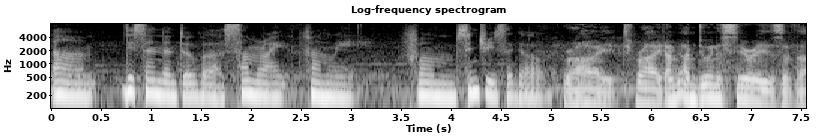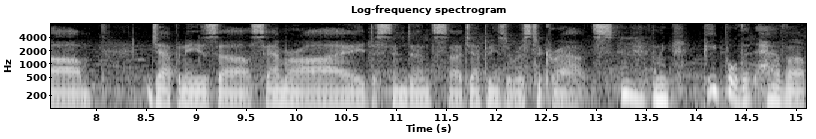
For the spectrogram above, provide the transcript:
um, descendant of a samurai family from centuries ago Right, right. I'm, I'm doing a series of um, Japanese uh, samurai descendants, uh, Japanese aristocrats. I mean, people that have a,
